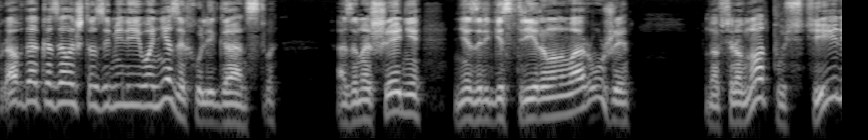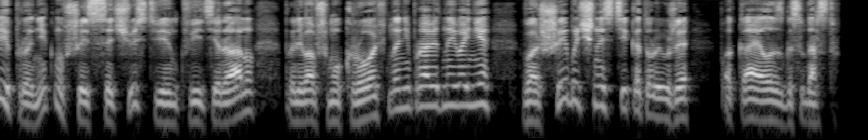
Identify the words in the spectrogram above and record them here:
Правда, оказалось, что замели его не за хулиганство, а за ношение незарегистрированного оружия но все равно отпустили, проникнувшись сочувствием к ветерану, проливавшему кровь на неправедной войне, в ошибочности, которой уже покаялось государство.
